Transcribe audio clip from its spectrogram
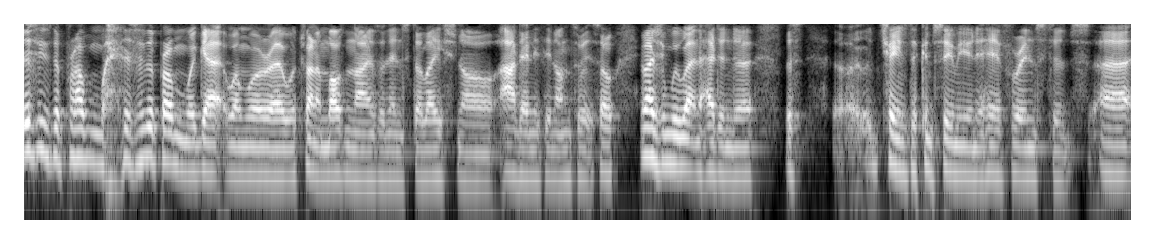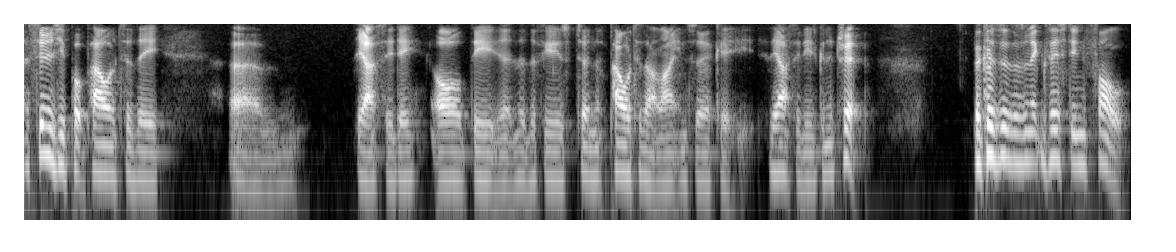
This is the problem. This is the problem we get when we're uh, we're trying to modernise an installation or add anything onto it. So imagine we went ahead and uh, uh, the consumer unit here, for instance. Uh, as soon as you put power to the um, the RCD or the, uh, the the fuse, turn power to that lighting circuit, the RCD is going to trip because there's an existing fault.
